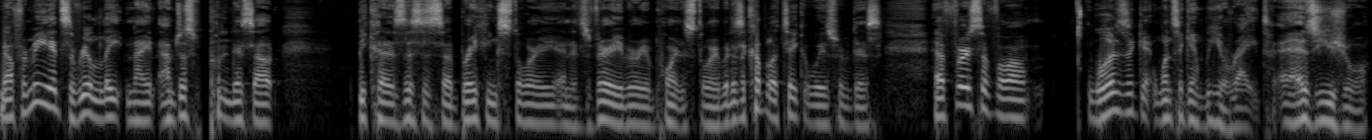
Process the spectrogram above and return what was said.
Now, for me, it's a real late night. I'm just putting this out because this is a breaking story and it's a very, very important story. But there's a couple of takeaways from this. Uh, first of all, once again, once again, we are right as usual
